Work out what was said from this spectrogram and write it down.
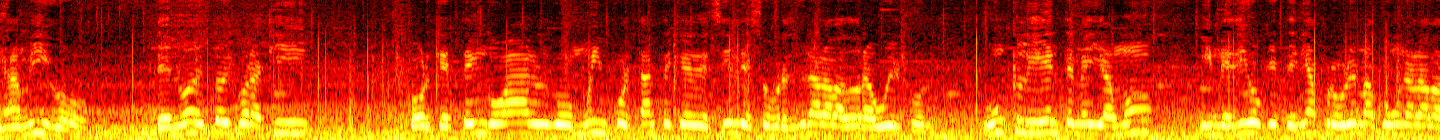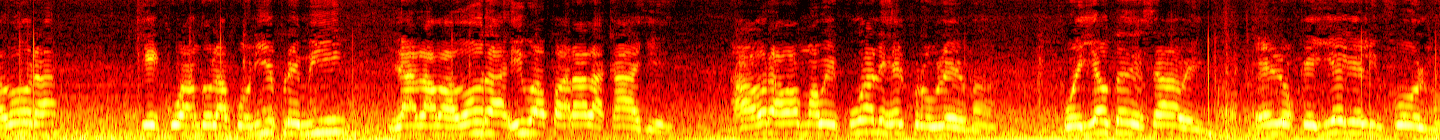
amigos, de nuevo estoy por aquí porque tengo algo muy importante que decirles sobre una lavadora Whirlpool. Un cliente me llamó y me dijo que tenía problemas con una lavadora, que cuando la ponía premir, la lavadora iba a parar a la calle. Ahora vamos a ver cuál es el problema. Pues ya ustedes saben, en lo que llegue el informe.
